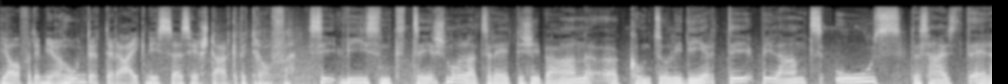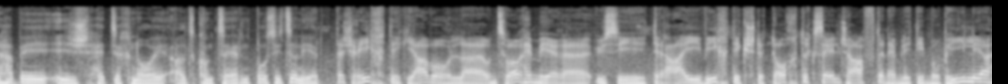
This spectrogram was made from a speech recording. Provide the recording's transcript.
ja, von dem Jahrhundertereignis sehr stark betroffen. Sie weisen zuerst mal als Rätische Bahn eine konsolidierte Bilanz aus. Das heißt, die RHB ist, hat sich neu als Konzern positioniert. Das ist richtig, jawohl. Äh, und zwar haben wir äh, unsere drei wichtigsten Tochtergesellschaften, nämlich die Immobilien,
